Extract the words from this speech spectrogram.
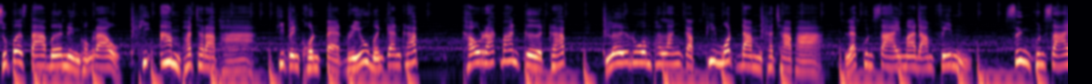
ซูเปอร์สตาร์เบอร์หนึ่งของเรา พี่อ้ำพัชราภา ที่เป็นคน8ริ้วเหมือนกันครับ เขารักบ้านเกิดครับ เลยรวมพลังกับพี่มดดำคชาภา และคุณทรายมาดามฟิน ซึ่งคุณทราย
